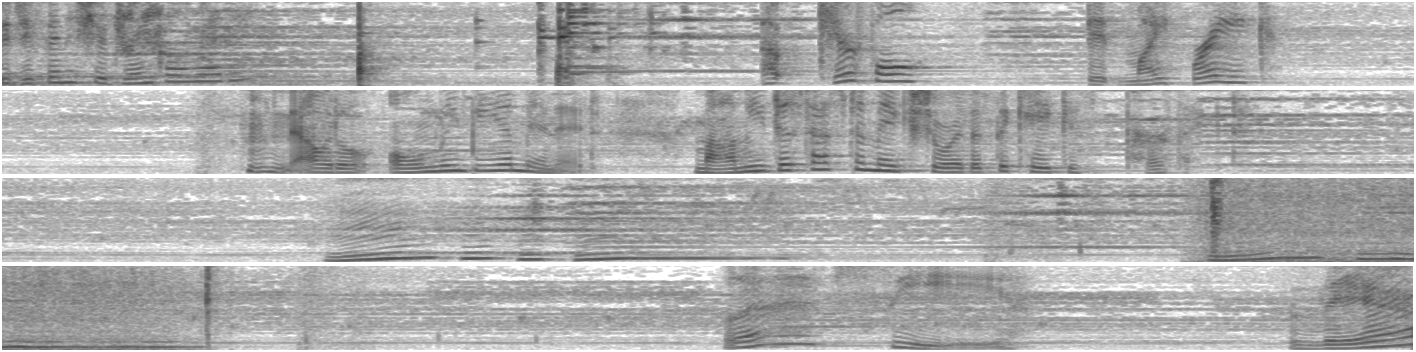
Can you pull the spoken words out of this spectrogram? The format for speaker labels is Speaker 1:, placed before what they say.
Speaker 1: Did you finish your drink already? Uh, careful. It might break. now it'll only be a minute. Mommy just has to make sure that the cake is perfect. Mm-hmm. Mm-hmm. Let's see. There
